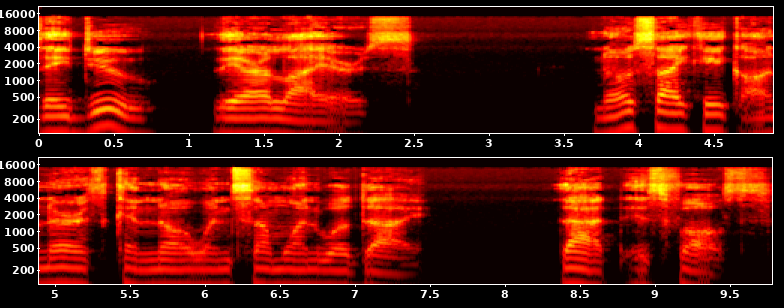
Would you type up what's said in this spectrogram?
they do, they are liars. No psychic on earth can know when someone will die. That is false.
